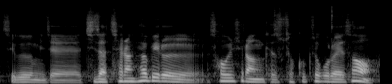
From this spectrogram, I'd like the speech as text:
지금 이제 지자체랑 협의를 서울시랑 계속 적극적으로 해서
